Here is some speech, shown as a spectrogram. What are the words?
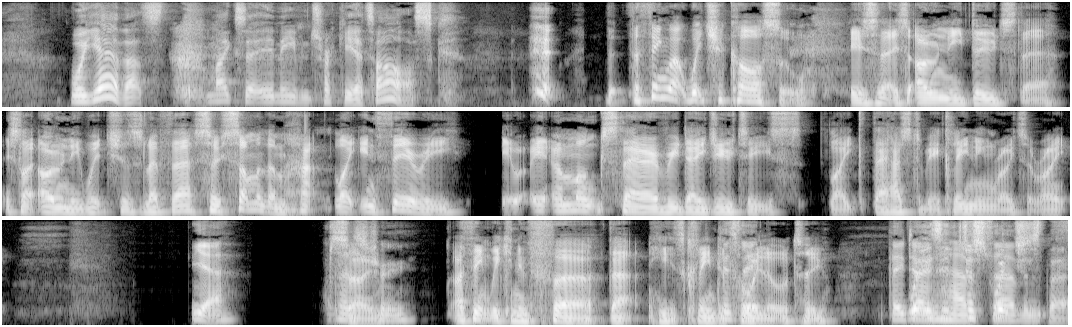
well, yeah, that's makes it an even trickier task. The, the thing about Witcher Castle is that it's only dudes there. It's like only witches live there. So some of them, ha- like in theory, i i amongst their everyday duties, like there has to be a cleaning rota, right? Yeah, that's so true. I think we can infer that he has cleaned a 'Cause they- toilet or two. They don't Well, is it have just servants. witches there?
